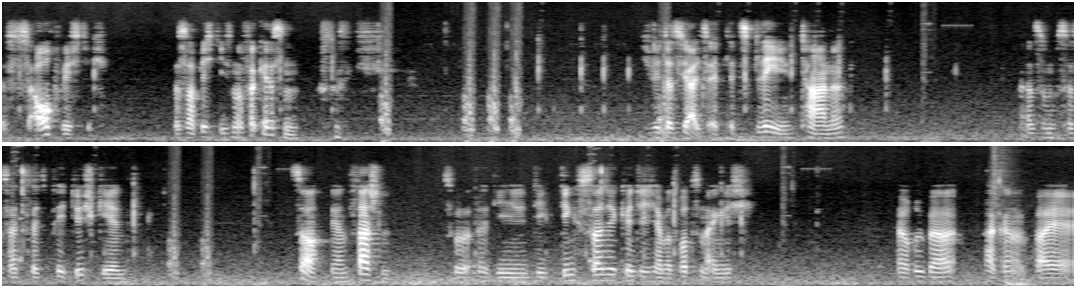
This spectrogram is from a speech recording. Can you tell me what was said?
Das ist auch wichtig. Das habe ich diesmal vergessen. ich will das hier als Let's Play tarne. Also muss das als Let's Play durchgehen. So, wir haben Flaschen. So, äh, die, die Dingsflasche könnte ich aber trotzdem eigentlich herüber packen, weil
